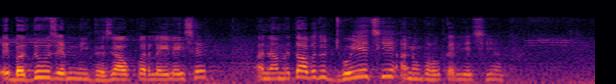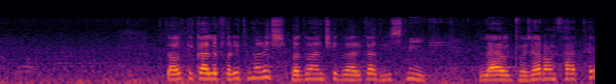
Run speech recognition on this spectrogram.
એ બધું જ એમની ધજા ઉપર લઈ લે છે અને અમે તો આ બધું જોઈએ છીએ, અનુભવ કરીએ છીએ. તો આવતીકાલે ફરીથી મળીશ. ભગવાન શ્રી દ્વારકાધીશની લાઈવ ધ્વજારોહણ સાથે.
